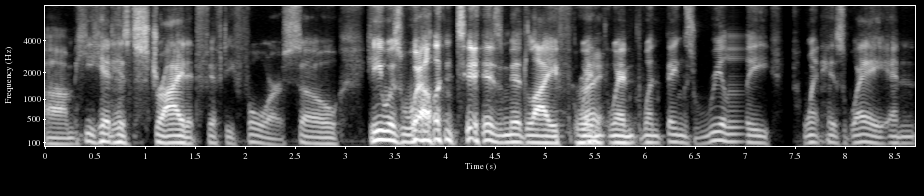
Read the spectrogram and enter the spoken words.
Um, he hit his stride at 54, so he was well into his midlife when Right. when when things really went his way and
